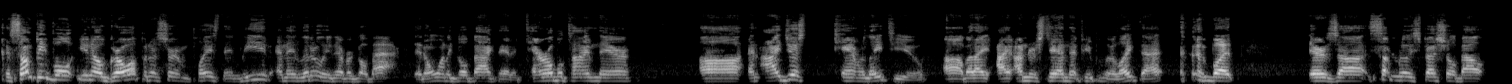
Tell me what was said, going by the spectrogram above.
Because some people, you know, grow up in a certain place, they leave and they literally never go back. They don't want to go back. They had a terrible time there. Uh, and I just can't relate to you. Uh, but I, I understand that people are like that. but there's uh, something really special about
